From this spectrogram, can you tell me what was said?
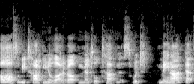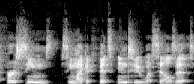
I'll also be talking a lot about mental toughness, which may not at first seem seem like it fits into what sales is,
